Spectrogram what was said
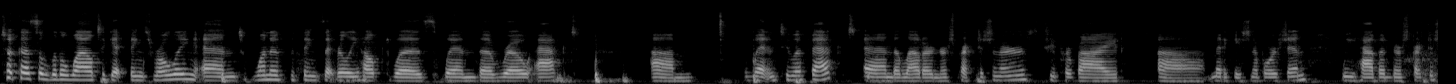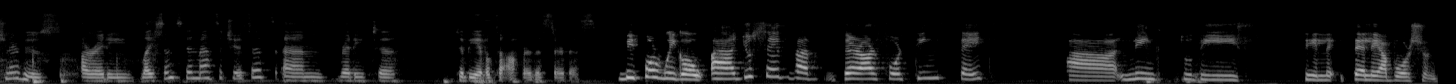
took us a little while to get things rolling. And one of the things that really helped was when the Roe Act um, went into effect and allowed our nurse practitioners to provide uh, medication abortion. We have a nurse practitioner who's already licensed in Massachusetts and ready to, to be able to offer this service. Before we go, uh, you said that there are 14 states uh, link to this tele, teleabortion.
